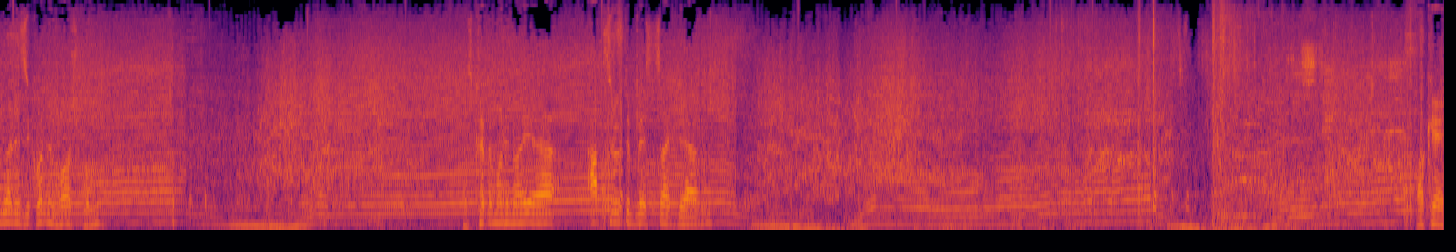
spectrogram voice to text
Über eine Sekunde Vorsprung. Das könnte mal eine neue absolute Bestzeit werden. Okay,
